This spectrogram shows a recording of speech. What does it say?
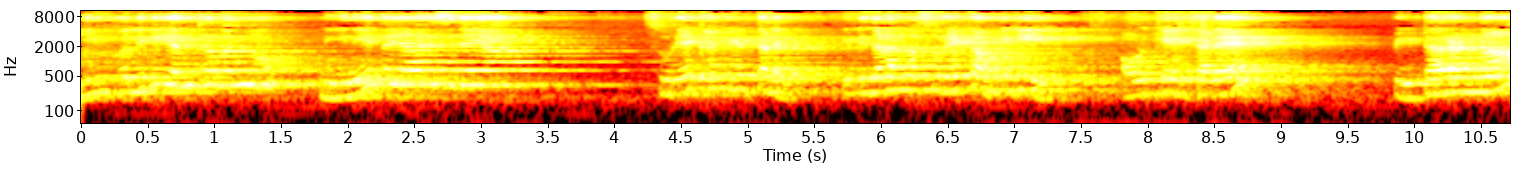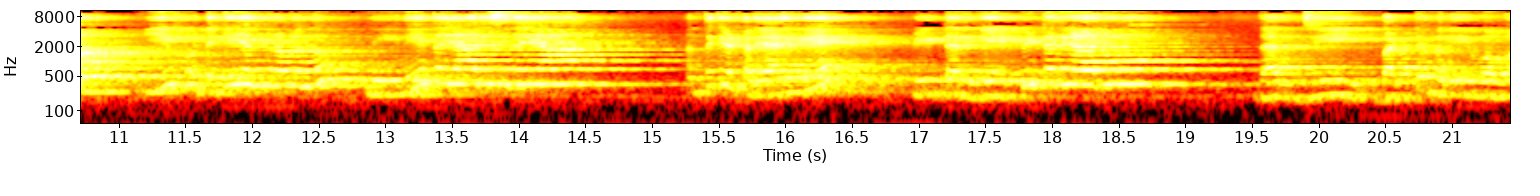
ಈ ಹೊಲಿಗೆ ಯಂತ್ರವನ್ನು ನೀನೇ ತಯಾರಿಸಿದೆಯಾ? ಸುರೇಖಾ ಕೇಳ್ತಾಳೆ. ಇಲ್ಲಿದ್ದಾಳಲ್ಲ ಸುರೇಖಾ ಹುಡುಗಿ? ಅವಳು ಕೇಳ್ತಾಳೆ, ಪೀಟರ್ ಅಣ್ಣ, ಈ ಹೊಲಿಗೆ ಯಂತ್ರವನ್ನು ನೀನೇ ತಯಾರಿಸಿದೆಯಾ? ಅಂತ ಕೇಳ್ತಾಳೆ. ಯಾರಿಗೆ? ಪೀಟರ್ಗೆ. ಪೀಟರ್ ಯಾರು? ದರ್ಜಿ. ಬಟ್ಟೆ ಹೊಲಿಯುವವ.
